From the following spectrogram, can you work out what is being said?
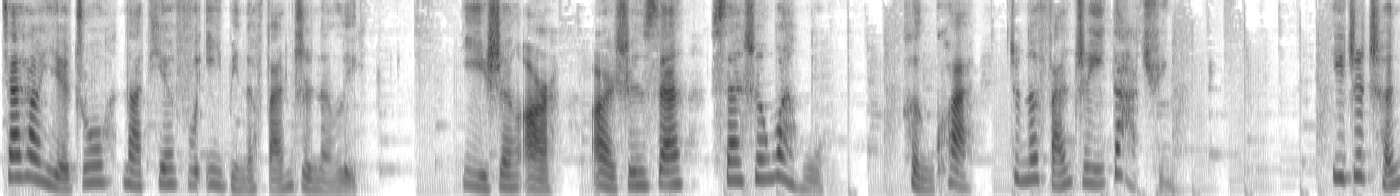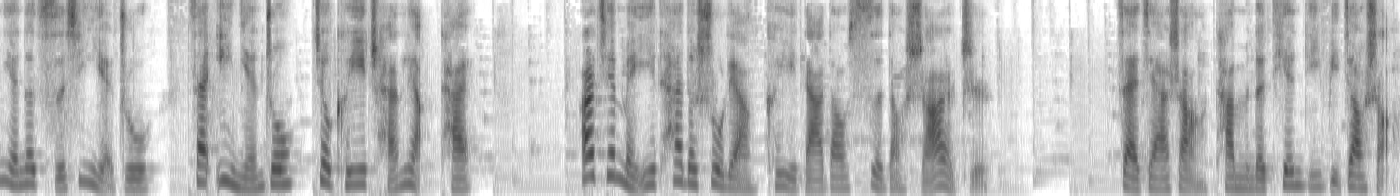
加上野猪那天赋异禀的繁殖能力，一生二，二生三，三生万物，很快就能繁殖一大群。一只成年的雌性野猪在一年中就可以产两胎，而且每一胎的数量可以达到四到十二只。再加上它们的天敌比较少，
